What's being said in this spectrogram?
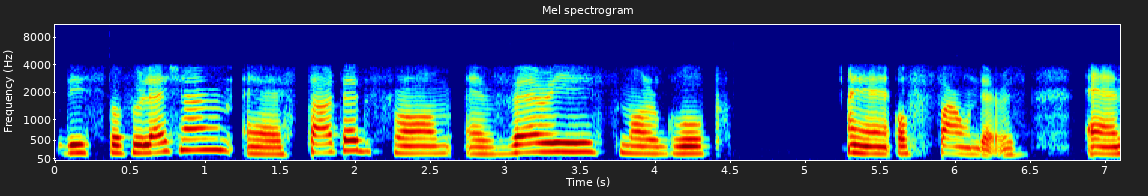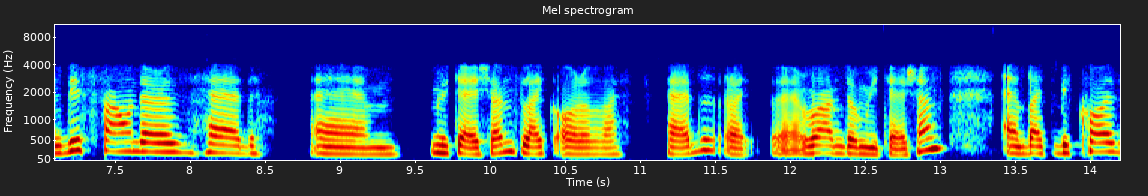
this population uh, started from a very small group uh, of founders. And these founders had um, mutations, like all of us had, right, random mutations. And, but because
